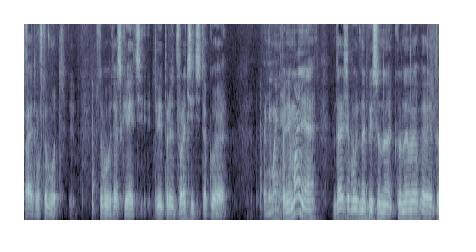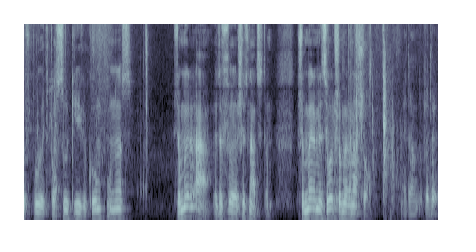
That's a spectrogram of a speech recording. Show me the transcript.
Поэтому, чтобы, вот, чтобы так сказать, предотвратить такое понимание, понимание Дальше будет написано, э, это будет по сути каком у нас? Шумер, а, это в 16-м. Э, Шумер Мецвод, Шумер нашел. Это, это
